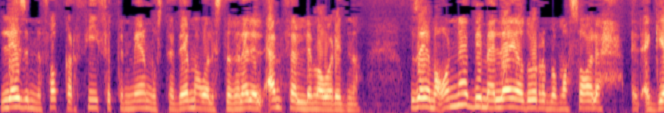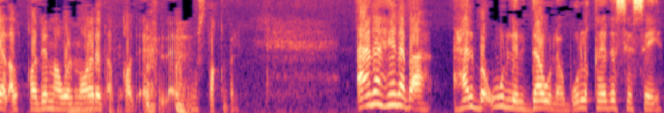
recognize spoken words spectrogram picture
لازم نفكر فيه في التنمية المستدامة والاستغلال الأمثل لمواردنا. وزي ما قلنا بما لا يضر بمصالح الأجيال القادمة والموارد القاد- في المستقبل. أنا هنا بقى هل بقول للدولة وبقول للقيادة السياسية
